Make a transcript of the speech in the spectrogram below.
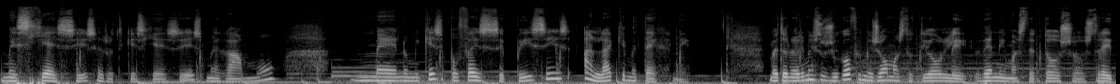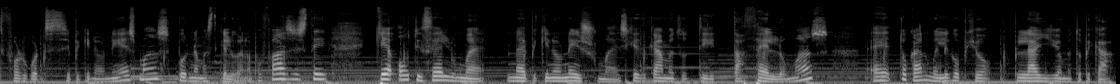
με σχέσεις, ερωτικές σχέσεις, με γάμο, με νομικές υποθέσεις επίσης, αλλά και με τέχνη. Με τον Ερμή στο ζυγό φημιζόμαστε ότι όλοι δεν είμαστε τόσο straightforward στις επικοινωνίες μας, μπορεί να είμαστε και λίγο αναποφάσιστοι και ό,τι θέλουμε να επικοινωνήσουμε σχετικά με το τι τα θέλω μας, ε, το κάνουμε λίγο πιο πλάγιο με τοπικά.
